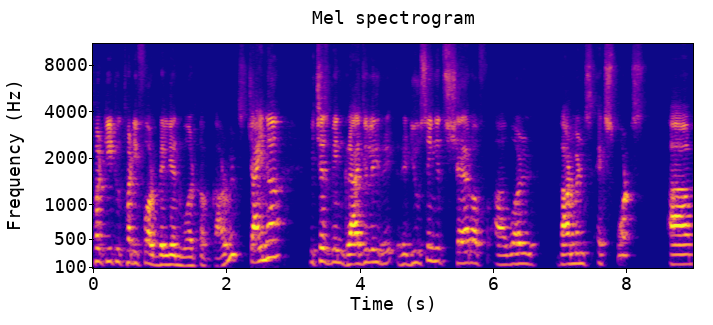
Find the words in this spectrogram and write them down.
30 to 34 billion worth of garments. China, which has been gradually re reducing its share of uh, world garments exports, uh,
